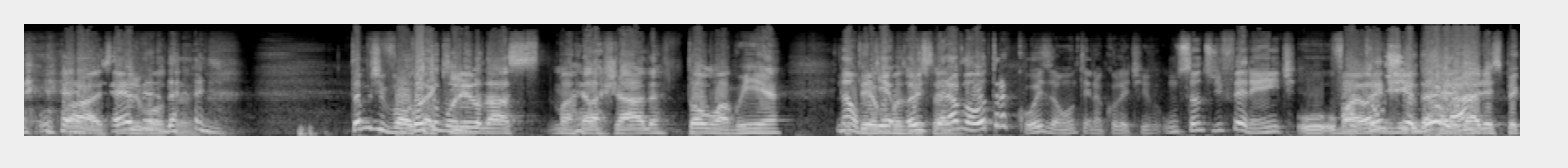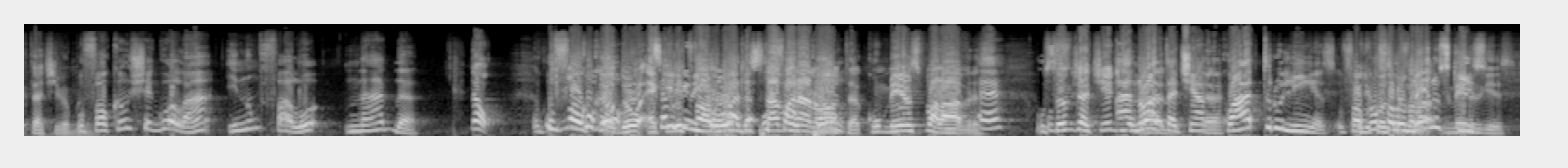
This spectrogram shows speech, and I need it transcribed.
Opa, estamos É de volta. verdade. Estamos de volta Enquanto aqui. o Murilo dá uma relaxada, toma uma aguinha. Não, eu mensagens. esperava outra coisa ontem na coletiva. Um Santos diferente. O, o Falcão maior inimigo da chegou lá. realidade é a expectativa, O. Falcão chegou lá e não falou nada. Não, o que O Falcão- incomodou é que o ele que falou incomoda? que O estava na Falcão- nota, com menos palavras. É. O, Santos já tinha A divulgado. nota tinha É. quatro linhas. O Falcão falou menos que, menos que isso.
